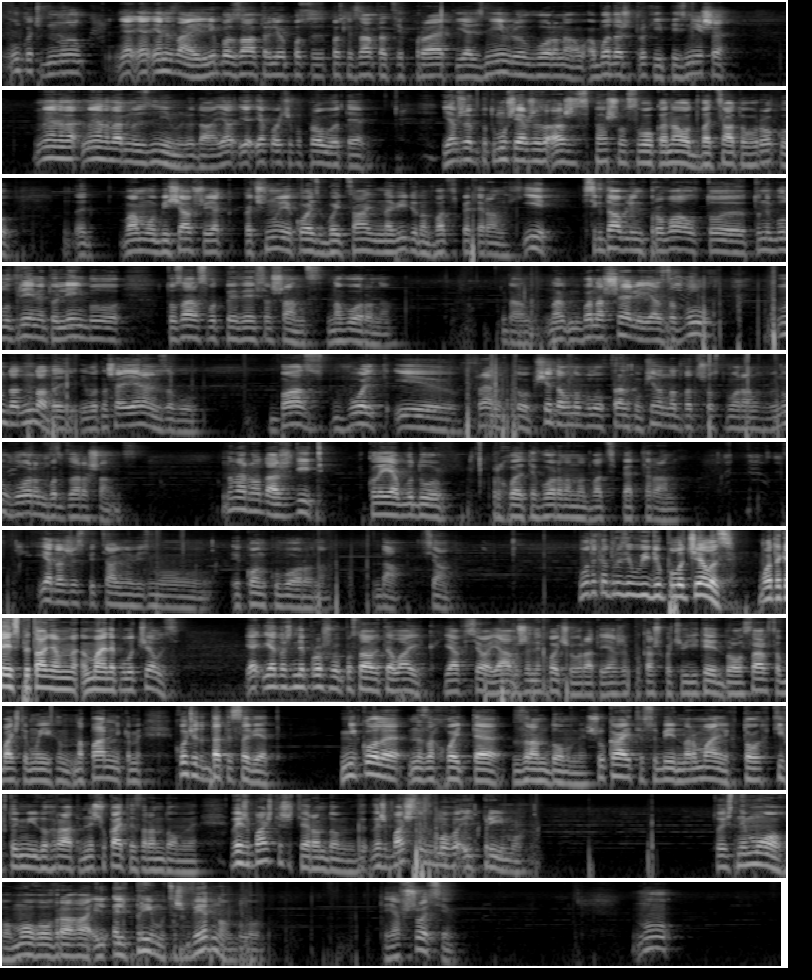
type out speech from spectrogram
Ну, хоч, ну, я, я, я не знаю, либо завтра, либо після, післязавтра цей проект я знімлю ворона, або навіть трохи пізніше. Ну, я, ну, я напевно, знімлю, да. Я, я, я хочу попробувати. Я вже, тому що я вже аж з першого свого каналу 20-го року е, вам обіцяв, що я качну якогось бойця на відео на 25 ранг. І завжди, блін, провал, то, то не було время, то лень було, то зараз от появився шанс на ворона. Да, на, бо на Шелі я забув. Ну да, ну да, да, і от на Шелі я реально забув. Баз, Вольт і Френк, то взагалі давно було Френком, взагалі на 26 рангу. Ну, Ворон, от зараз шанс. Наверно, да, ждіть, коли я буду проходити Ворона на 25 ранг. Я навіть спеціально візьму іконку Ворона. Да, все. Ну таке, друзі, у відео вийшло. Ось таке іспитання в мене вийшло. Я, навіть не прошу поставити лайк. Я все, я вже не хочу грати. Я вже поки що хочу відійти від Brawl Stars, бачити моїх напарниками. Хочу дати совет. Ніколи не заходьте з рандомами. Шукайте собі нормальних, хто, ті, хто вміють грати, не шукайте з рандомами. Ви ж бачите, що це рандом? Ви, ви ж бачите з мого Ель Прімо? Тобто не мого, мого врага. Ель, Ель Прімо, це ж видно було. Та я в шоці. Ну.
